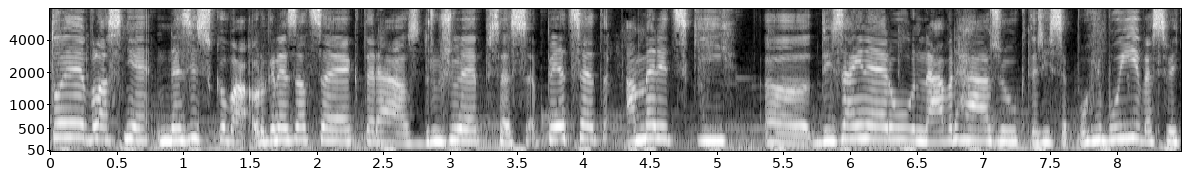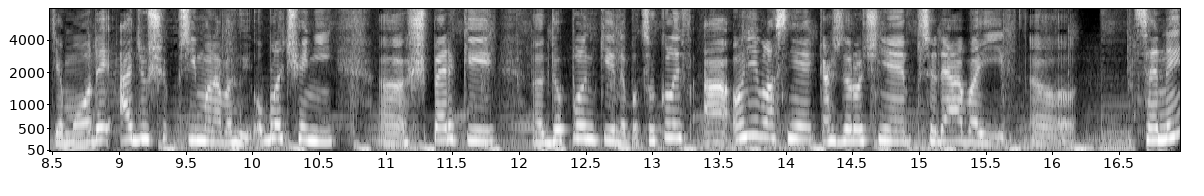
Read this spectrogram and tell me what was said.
to je vlastně nezisková organizace, která združuje přes 500 amerických uh, designérů, návrhářů, kteří se pohybují ve světě módy, ať už přímo navrhují oblečení, uh, šperky, uh, doplňky nebo cokoliv a oni vlastně každoročně předávají ceny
